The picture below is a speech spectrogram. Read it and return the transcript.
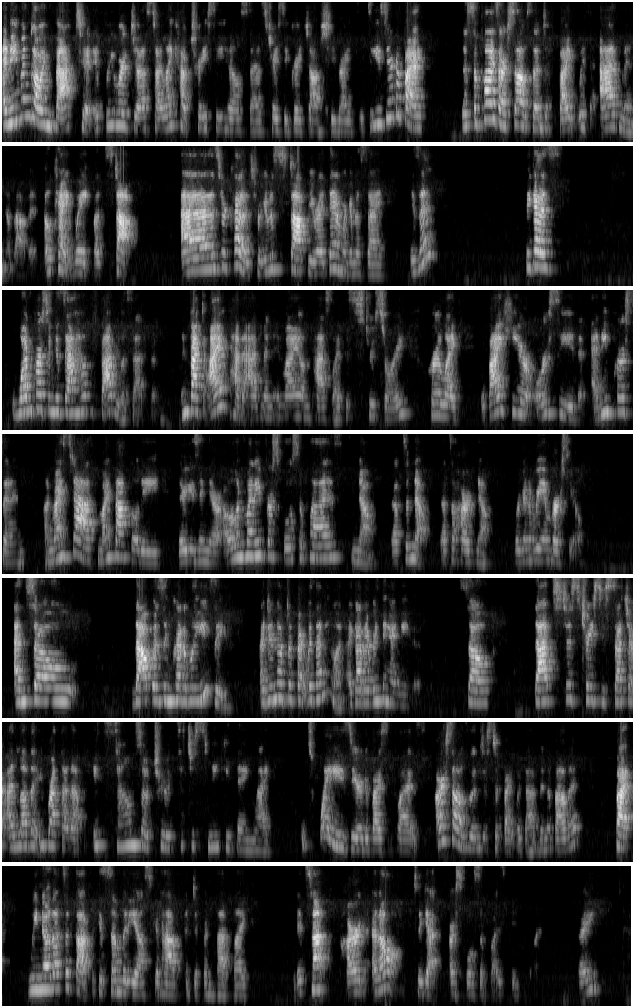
And even going back to if we were just, I like how Tracy Hill says, Tracy, great job. She writes, it's easier to buy the supplies ourselves than to fight with admin about it. Okay, wait, let's stop. As your coach, we're going to stop you right there and we're going to say, is it? Because one person can say, I have a fabulous admin. In fact, I have had admin in my own past life. This is true story for like, if I hear or see that any person on my staff, my faculty, they're using their own money for school supplies, no, that's a no. That's a hard no. We're going to reimburse you. And so that was incredibly easy. I didn't have to fight with anyone. I got everything I needed. So that's just Tracy, such a, I love that you brought that up. It sounds so true. It's such a sneaky thing. Like, it's way easier to buy supplies ourselves than just to fight with admin about it. But we know that's a thought because somebody else could have a different thought. Like it's not hard at all to get our school supplies paid for, right?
